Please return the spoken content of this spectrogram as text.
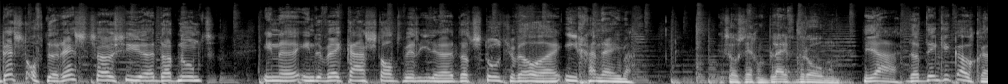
best of the rest, zoals hij dat noemt... in, in de WK-stand wil hij dat stoeltje wel in gaan nemen. Ik zou zeggen, blijf dromen. Ja, dat denk ik ook. ik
